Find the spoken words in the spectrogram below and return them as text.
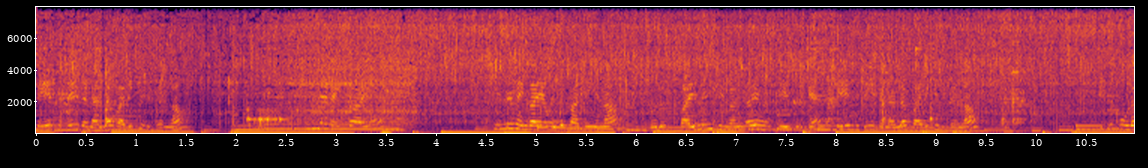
சேர்த்துட்டு இதை நல்லா வதக்கி விட்டுடலாம். சின்ன வெங்காயம். சின்ன வெங்காயம் வந்து பார்த்தீங்கன்னா ஒரு பதினஞ்சு வெங்காயம் சேர்த்துருக்கேன். சேர்த்துட்டு இதை நல்லா வதக்கி விட்டுடலாம். இது கூட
